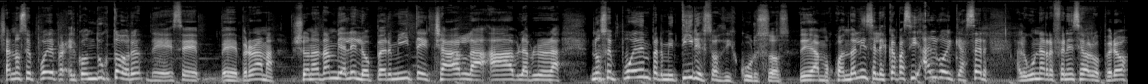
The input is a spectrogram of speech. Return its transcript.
Ya no se puede. El conductor de ese eh, programa, Jonathan Viale, lo permite, charla, habla, bla, bla, bla. No se pueden permitir esos discursos. Digamos, cuando a alguien se le escapa así, algo hay que hacer, alguna referencia o algo, pero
